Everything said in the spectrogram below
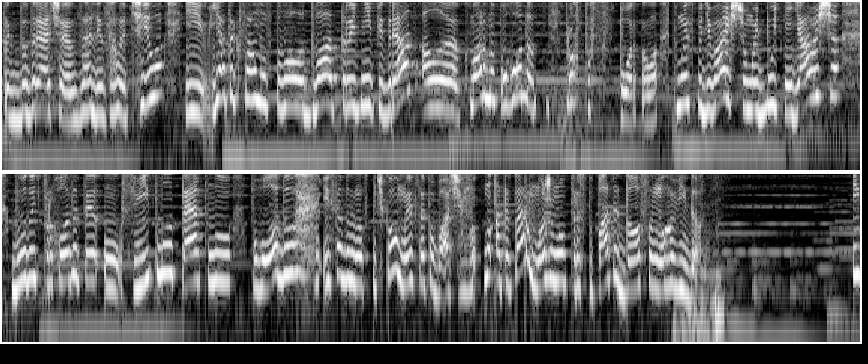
так добряче взагалі залетіло. І я так само вставала 2-3 дні підряд, але хмарна погода просто все спортила. Тому я сподіваюся, що майбутні явища будуть проходити у світлу, теплу погоду, і все буде на спочку, ми все побачимо. Ну а тепер можемо приступати до самого відео. І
